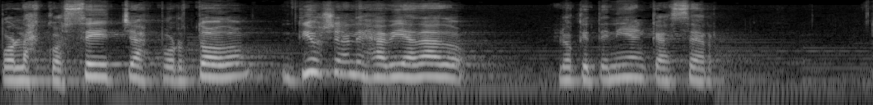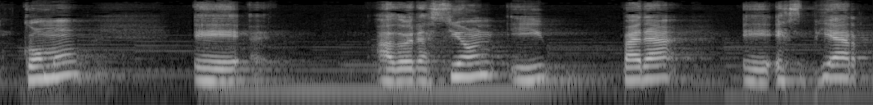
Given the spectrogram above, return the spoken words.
por las cosechas, por todo. Dios ya les había dado lo que tenían que hacer como eh, adoración y para eh, expiar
